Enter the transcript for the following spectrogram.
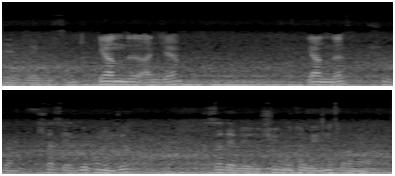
Devreyebilirsin. Yandı anca. Yandı. Şuradan şaseye dokununca kısa devreye düşüyor. Motor beynine koruma var.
